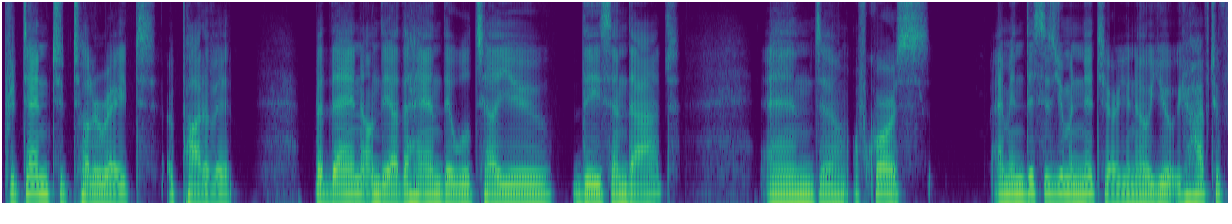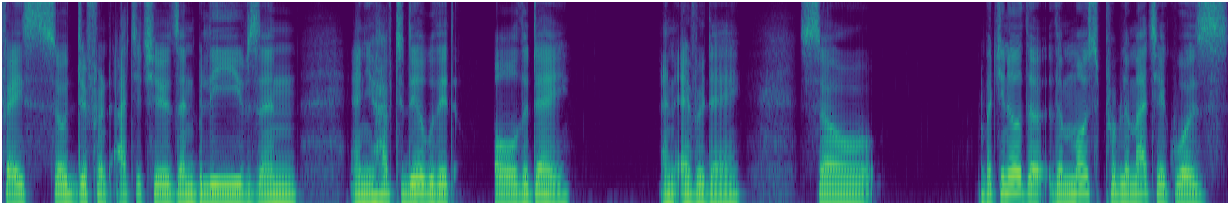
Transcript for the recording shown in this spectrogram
pretend to tolerate a part of it. But then on the other hand, they will tell you this and that. And uh, of course, I mean, this is human nature, you know. You you have to face so different attitudes and beliefs and and you have to deal with it all the day and every day. So, but you know, the, the most problematic was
